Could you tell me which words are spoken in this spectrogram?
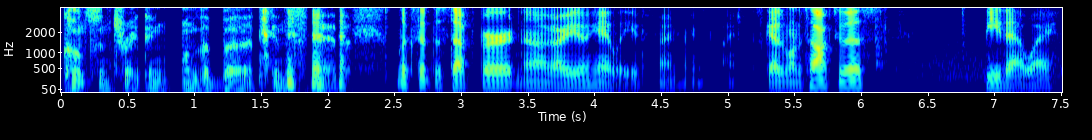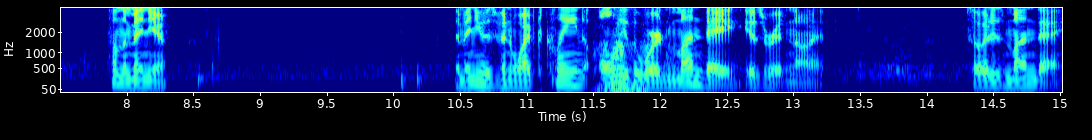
concentrating on the bird instead. Looks at the stuffed bird. Oh, are you okay? Leave. Fine, fine, fine. These guys want to talk to us. Be that way. It's on the menu? The menu has been wiped clean. Only the word Monday is written on it. So it is Monday.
